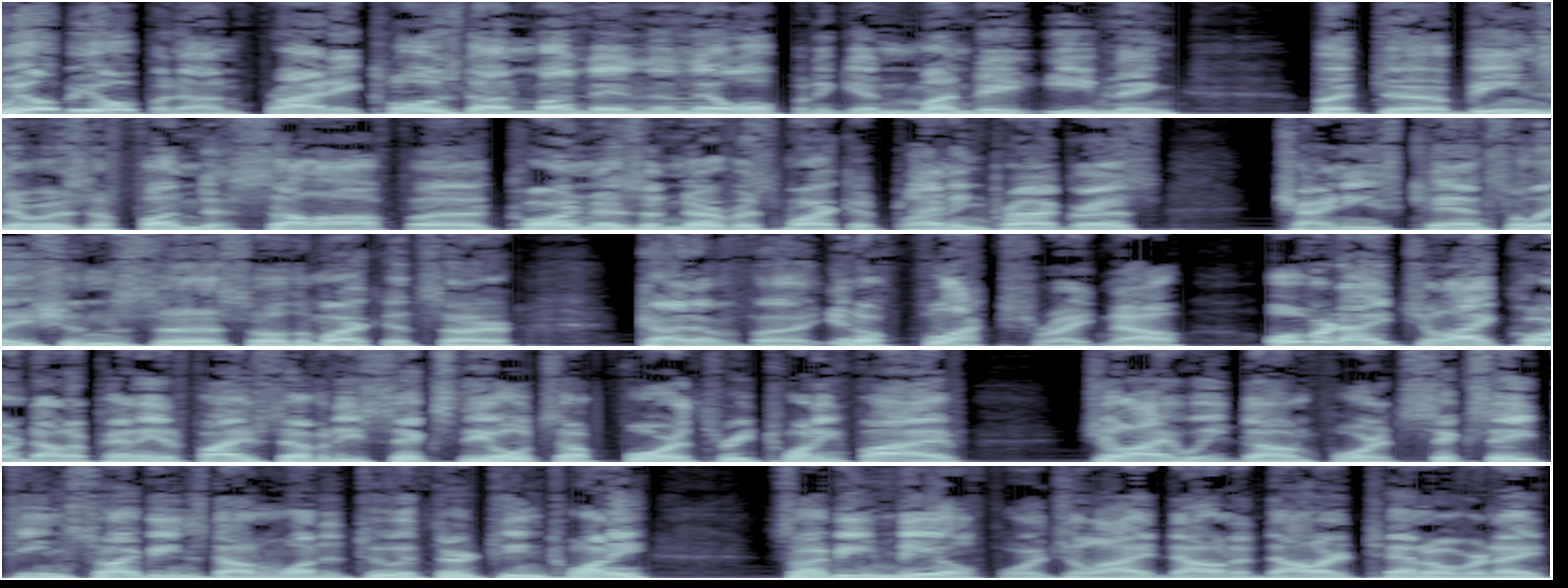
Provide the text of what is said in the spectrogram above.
will be open on Friday, closed on Monday, and then they'll open again Monday evening. But uh, beans, there was a fund sell off. Uh, corn, there's a nervous market, planning progress, Chinese cancellations. Uh, so the markets are kind of uh, in a flux right now. Overnight, July corn down a penny at 576. The oats up four at 325. July wheat down four at 618. Soybeans down one to two at 1320. Soybean meal for July down a dollar ten overnight.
